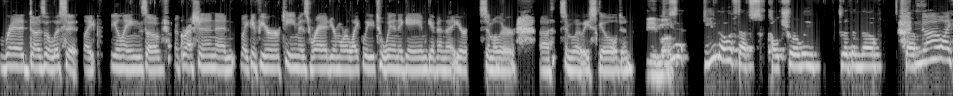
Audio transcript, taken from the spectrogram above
red does elicit like feelings of aggression, and like if your team is red, you're more likely to win a game, given that you're similar, uh, similarly skilled. And the most. Do you, do you know if that's culturally driven though? Stuff? No, I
